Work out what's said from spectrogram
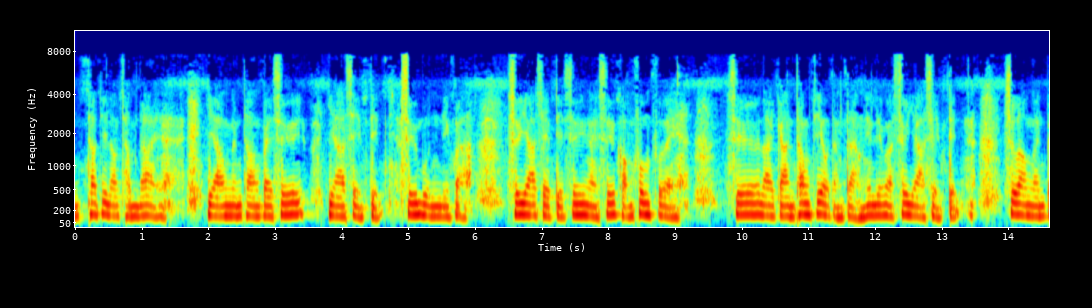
ำเท่าที่เราทำได้ อย่าเอาเงินทองไปซื้อยาเสพติด ซื้อบุญดีกว่า ซื้อยาเสพติดซื้อไงซื้อของฟุ่มเฟือย ซื้อรายการท่องเที่ยวต่าง ๆ นี่เรียกว่าซื้อยาเสพติดซื้อเอาเงินไป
